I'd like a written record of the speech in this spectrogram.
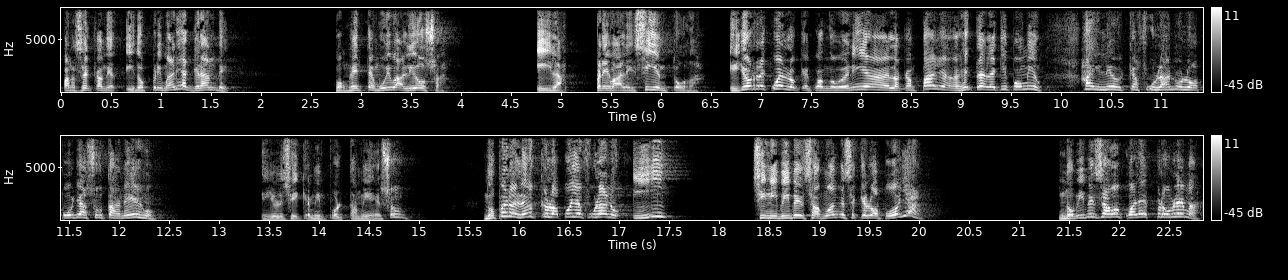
para ser candidato y dos primarias grandes, con gente muy valiosa y las prevalecí en todas. Y yo recuerdo que cuando venía en la campaña, la gente del equipo mío, ay Leo, es que a fulano lo apoya a su tanejo. Y yo le decía, ¿qué me importa a mí eso? No, pero Leo es que lo apoya a fulano. ¿Y? Si ni vive en San Juan, ese que lo apoya. No vive en San Juan, ¿cuál es el problema?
